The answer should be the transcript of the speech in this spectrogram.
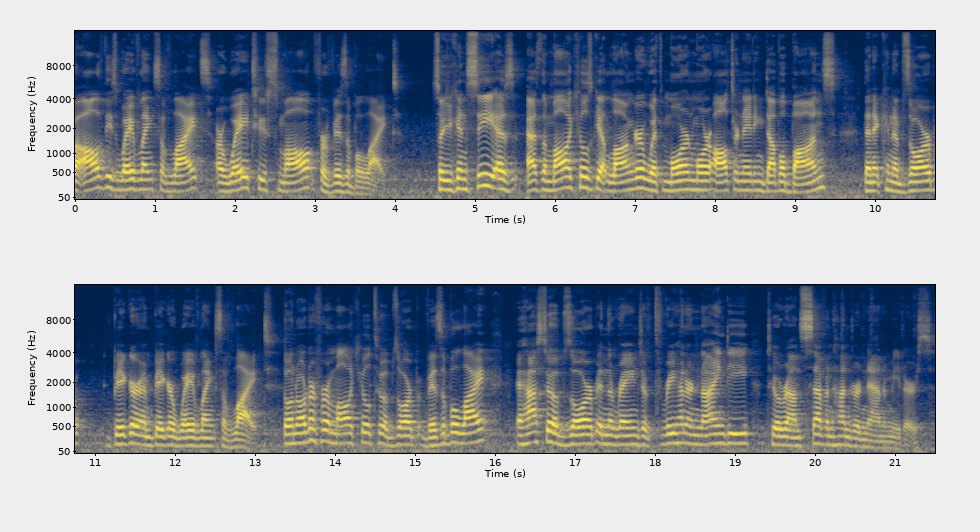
But all of these wavelengths of light are way too small for visible light. So you can see as, as the molecules get longer with more and more alternating double bonds, then it can absorb bigger and bigger wavelengths of light. So in order for a molecule to absorb visible light, it has to absorb in the range of 390 to around 700 nanometers.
